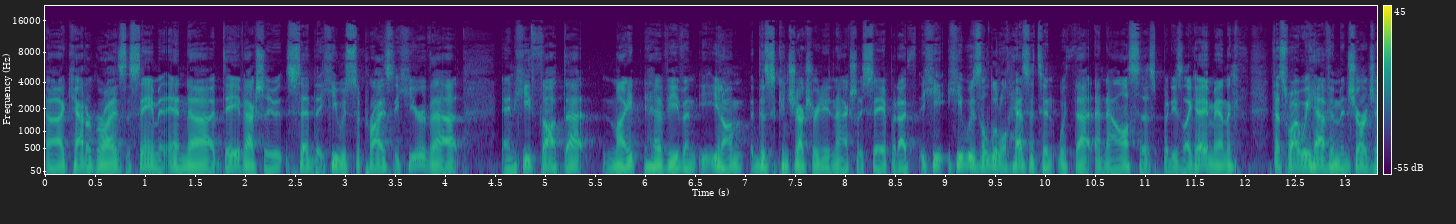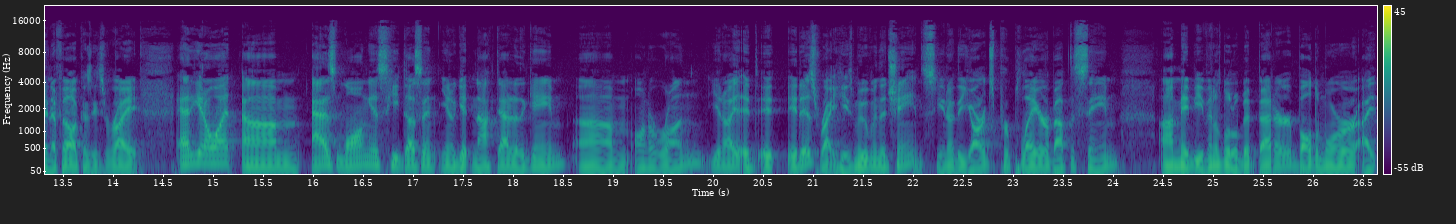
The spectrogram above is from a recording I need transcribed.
uh, categorized the same. And uh, dave actually said that he was surprised to hear that and he thought that might have even you know I'm, this is conjecture he didn't actually say it but I, he he was a little hesitant with that analysis but he's like hey man that's why we have him in charge NFL because he's right. And you know what? Um, as long as he doesn't you know get knocked out of the game um, on a run you know it, it, it is right. He's moving the chains. You know the yards per player about the same uh, maybe even a little bit better. Baltimore I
